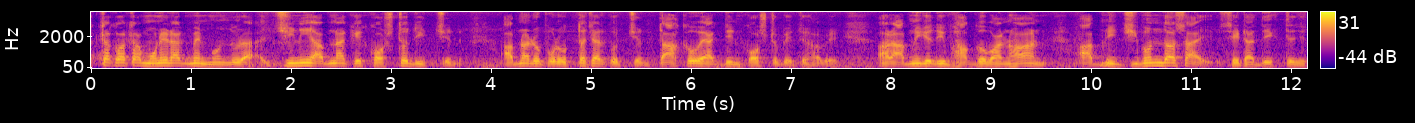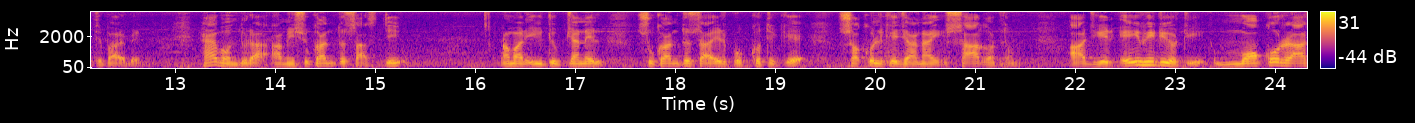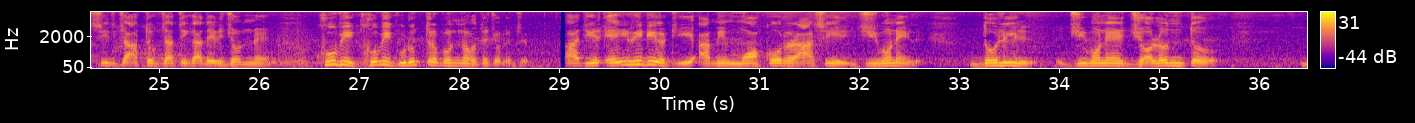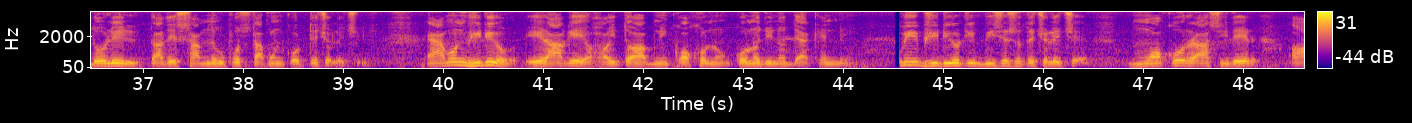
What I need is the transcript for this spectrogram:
একটা কথা মনে রাখবেন বন্ধুরা, যিনি আপনাকে কষ্ট দিচ্ছেন, আপনার ওপর অত্যাচার করছেন, তাকেও একদিন কষ্ট পেতে হবে। আর আপনি যদি ভাগ্যবান হন, আপনি জীবন দশায় সেটা দেখতে যেতে পারবেন। হ্যাঁ বন্ধুরা, আমি সুকান্ত শাস্ত্রী, আমার ইউটিউব চ্যানেল সুকান্ত সায়ের পক্ষ থেকে সকলকে জানাই স্বাগতম। আজকের এই ভিডিওটি মকর রাশির জাতক জাতিকাদের জন্যে খুবই খুবই গুরুত্বপূর্ণ হতে চলেছে। আজকের এই ভিডিওটি আমি মকর রাশির জীবনের দলিল, জীবনের জ্বলন্ত দলিল তাদের সামনে উপস্থাপন করতে চলেছি। এমন ভিডিও এর আগে হয়তো আপনি কখনো কোনো দিনও দেখেননি। খুবই ভিডিওটি বিশেষ হতে চলেছে। মকর রাশিদের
